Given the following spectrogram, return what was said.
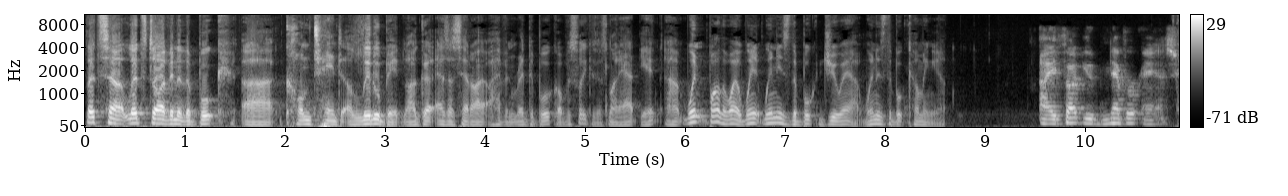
Let's uh, let's dive into the book uh, content a little bit. I got, as I said, I, I, haven't read the book obviously because it's not out yet. Uh, when, by the way, when, when is the book due out? When is the book coming out? I thought you'd never ask.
